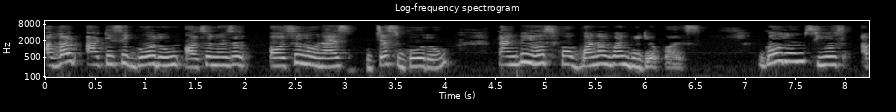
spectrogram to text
a WebRTC Go Room, also known as, also known as just Go Room, can be used for one-on-one -on -one video calls. Go rooms use a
